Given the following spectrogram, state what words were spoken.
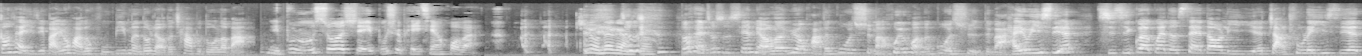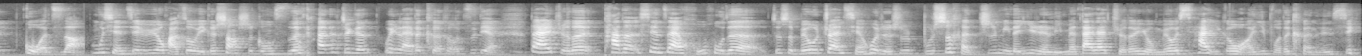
刚才已经把月华的胡逼们都聊得差不多了吧？你不如说谁不是赔钱货吧？只有那两个。刚才就是先聊了月华的过去嘛，辉煌的过去，对吧？还有一些奇奇怪怪的赛道里也长出了一些果子啊。目前鉴于月华作为一个上市公司，它的这个未来的可投资点，大家觉得它的现在糊糊的，就是没有赚钱或者是不是很知名的艺人里面，大家觉得有没有下一个王一博的可能性？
